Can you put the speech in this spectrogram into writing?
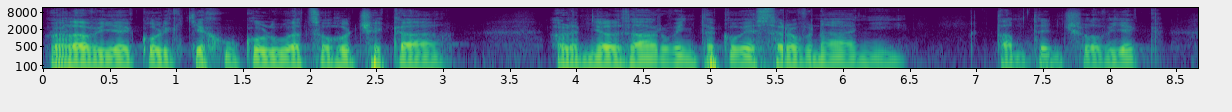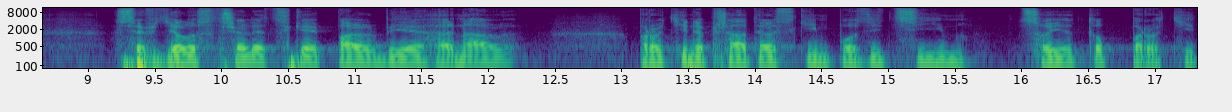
v hlavě, kolik těch úkolů a co ho čeká, ale měl zároveň takové srovnání, tam ten člověk se v dělostřelecké palbě hnal proti nepřátelským pozicím, co je to proti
